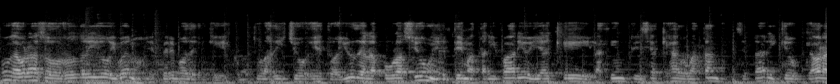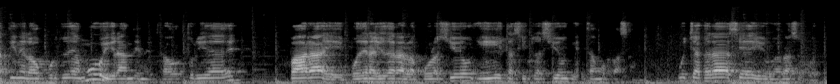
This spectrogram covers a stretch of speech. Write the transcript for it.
Un abrazo, Rodrigo, y bueno, esperemos de que, como tú has dicho, esto ayude a la población en el tema tarifario, ya que la gente se ha quejado bastante de aceptar y creo que ahora tiene la oportunidad muy grande en nuestras autoridades para eh, poder ayudar a la población en esta situación que estamos pasando. Muchas gracias y un abrazo fuerte.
